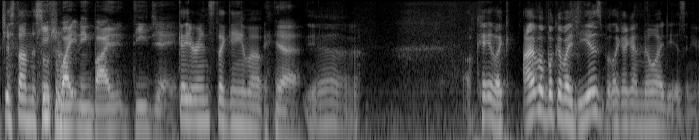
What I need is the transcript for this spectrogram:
just on the Teeth social. whitening by DJ. Get your Insta game up. Yeah. Yeah. Okay, like I have a book of ideas, but like I got no ideas in here.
